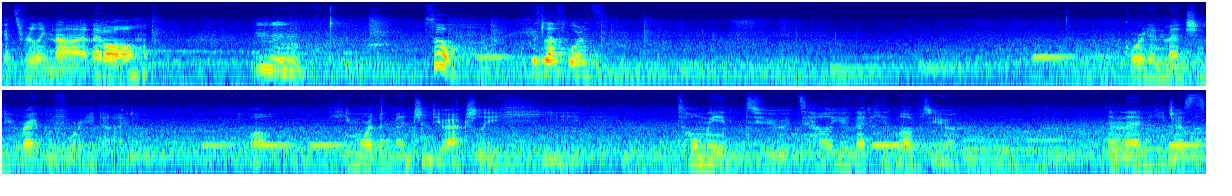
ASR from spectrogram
it's really not at all. So, his last words. Gordon mentioned you right before he died. Well, he more than mentioned you actually. He told me to tell you that he loved you. And then he just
